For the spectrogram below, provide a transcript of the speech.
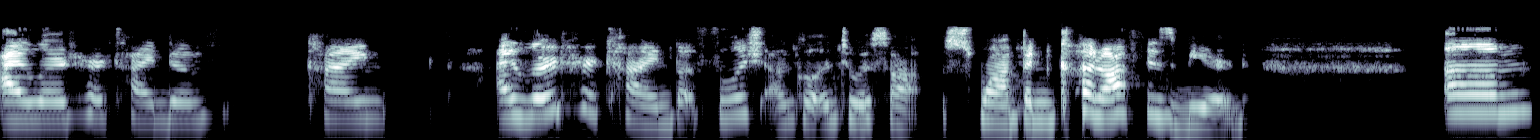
I lured her kind of kind I lured her kind but foolish uncle into a swamp and cut off his beard. Um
